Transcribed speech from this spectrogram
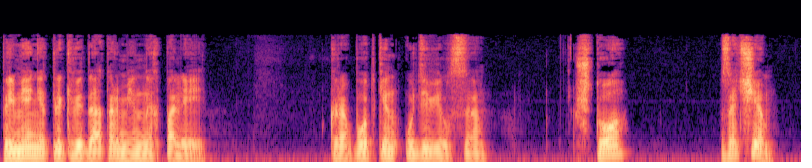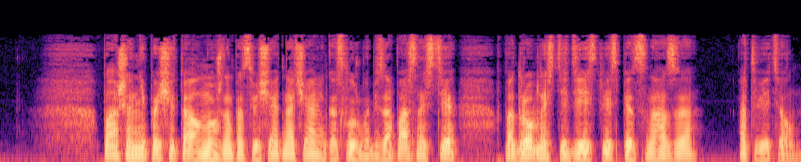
применит ликвидатор минных полей. Кропоткин удивился. «Что? Зачем?» Пашин не посчитал нужным посвящать начальника службы безопасности в подробности действий спецназа, ответил.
